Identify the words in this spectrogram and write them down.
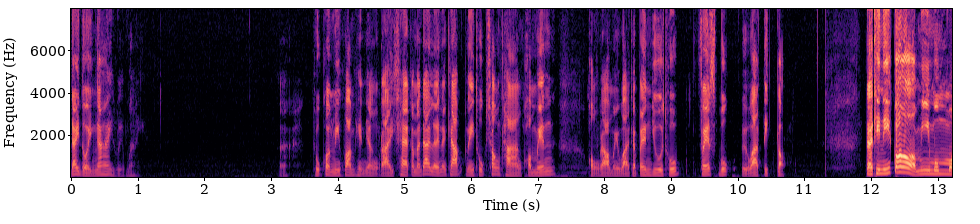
ได้โดยง่ายหรือไม่ ทุกคนมีความเห็นอย่างไรแชร์กันมาได้เลยนะครับ ในทุกช่องทางคอมเมนต์ของเราไม่ว่าจะเป็น YouTube Facebook หรือว่า TikTok แต่ทีนี้ก็มีมุมม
